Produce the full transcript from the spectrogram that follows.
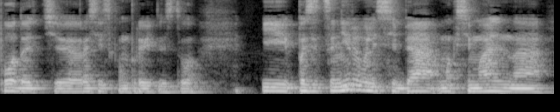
подать э, российскому правительству и позиционировали себя максимально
